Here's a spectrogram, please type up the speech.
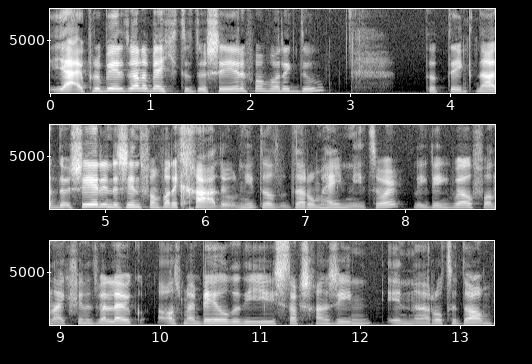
ja, ik probeer het wel een beetje te doseren van wat ik doe. Dat denk nou, doseren in de zin van wat ik ga doen. Niet dat daaromheen niet hoor. Ik denk wel van, nou, ik vind het wel leuk als mijn beelden die jullie straks gaan zien in uh, Rotterdam,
